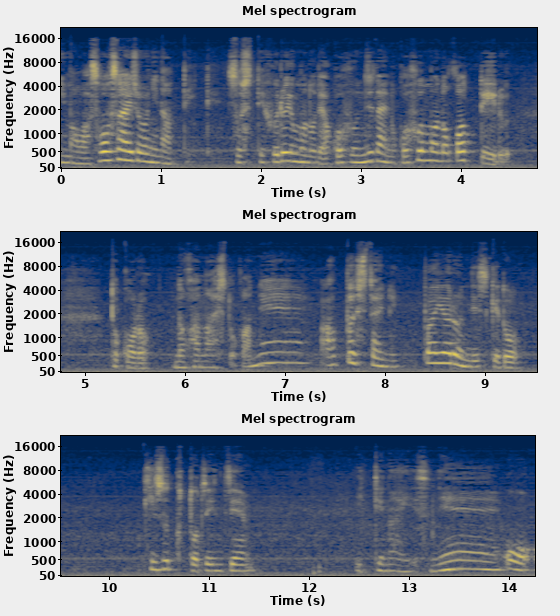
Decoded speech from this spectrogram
今は総裁場になっていてそして古いものでは古墳時代の古墳も残っている。ところの話とかねアップしたいのいっぱいあるんですけど気づくと全然行ってないですね。お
